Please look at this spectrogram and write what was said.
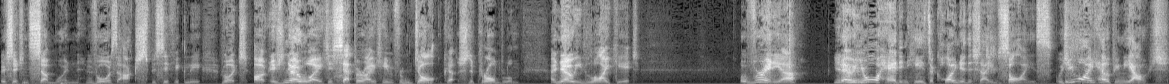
a certain someone, Vorzak specifically, but uh, there's no way to separate him from Doc. That's the problem. I know he'd like it. Oh, Verinia, you know, your head and his are kind of the same size. Would you mind helping me out?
